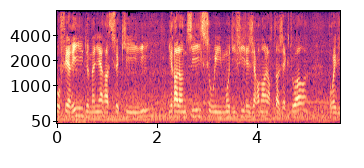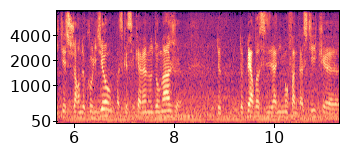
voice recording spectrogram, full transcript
au ferry de manière à ce qu'ils ils ralentissent ou ils modifient légèrement leur trajectoire pour éviter ce genre de collision, parce que c'est quand même dommage de, de perdre ces animaux fantastiques euh,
